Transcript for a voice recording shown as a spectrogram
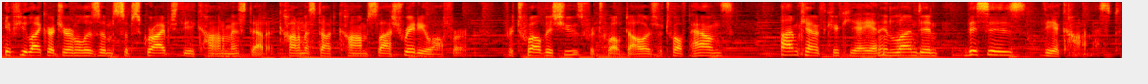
If you like our journalism, subscribe to The Economist at economist.com slash radio offer for 12 issues for $12 or 12 pounds. I'm Kenneth Cukier, and in London, this is The Economist.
